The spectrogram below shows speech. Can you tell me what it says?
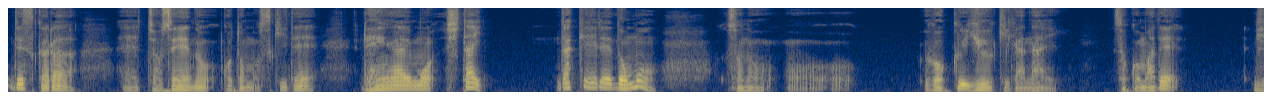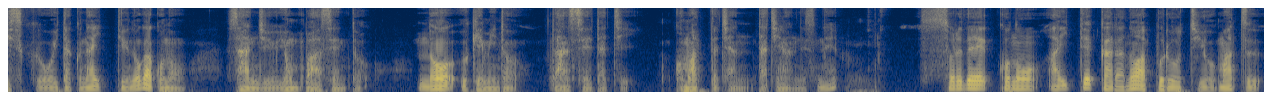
ですから、えー、女性のことも好きで、恋愛もしたい。だけれども、その、動く勇気がない。そこまでリスクを負いたくないっていうのがこの34%の受け身の男性たち、困ったちゃんたちなんですね。それでこの相手からのアプローチを待つ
